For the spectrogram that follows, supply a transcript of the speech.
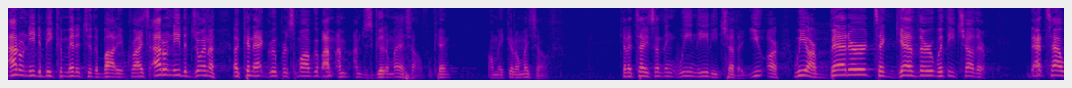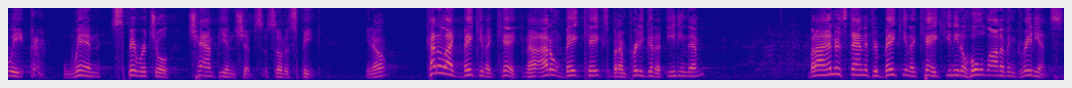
I don't need to be committed to the body of Christ. I don't need to join a, a connect group or small group. I'm, I'm, I'm just good on myself, okay? I'll make it on myself. Can I tell you something? We need each other. You are, we are better together with each other. That's how we win spiritual championships, so to speak. You know? Kind of like baking a cake. Now, I don't bake cakes, but I'm pretty good at eating them. But I understand if you're baking a cake, you need a whole lot of ingredients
